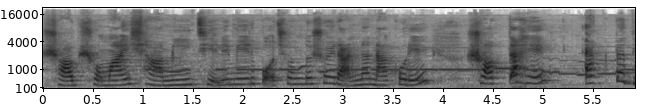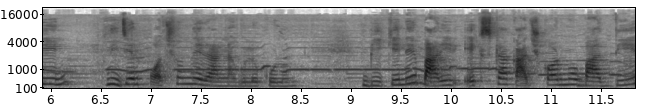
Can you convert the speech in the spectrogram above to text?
সব সময় স্বামী, ছেলে মেয়ের পছন্দসই রান্না না করে সপ্তাহে একটা দিন নিজের পছন্দের রান্নাগুলো করুন। বিকেলে বাড়ির এক্সট্রা কাজকর্ম বাদ দিয়ে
